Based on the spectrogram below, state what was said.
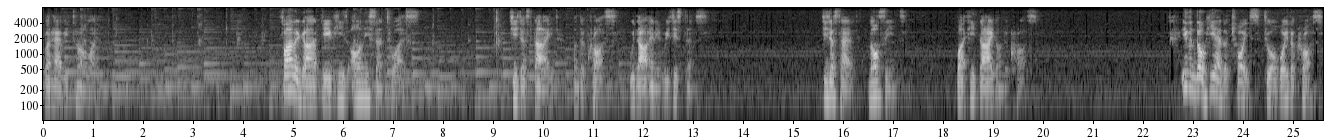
but have eternal life. Father God gave his only Son to us. Jesus died on the cross without any resistance. Jesus had no sins, but he died on the cross. Even though he had a choice to avoid the cross,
